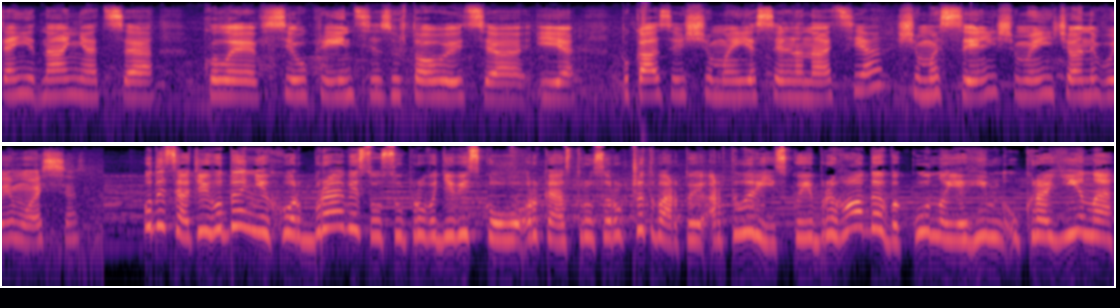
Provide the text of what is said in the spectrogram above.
день єднання це коли всі українці згуртовуються і показують, що ми є сильна нація, що ми сильні, що ми нічого не боїмося. У 10-й годині хор Бревіс у супроводі військового оркестру 44-ї артилерійської бригади виконує гімн України.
